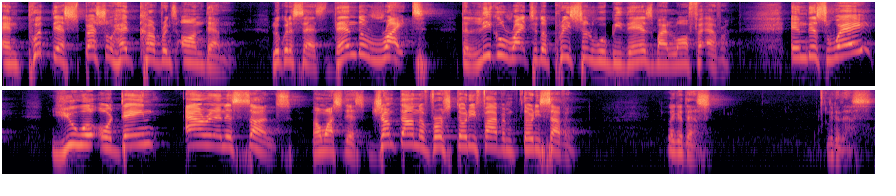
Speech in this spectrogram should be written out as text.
and put their special head coverings on them. Look what it says. Then the right the legal right to the priesthood will be theirs by law forever. In this way, you will ordain Aaron and his sons. Now, watch this. Jump down to verse 35 and 37. Look at this. Look at this.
